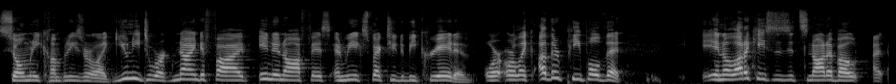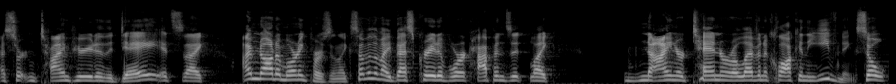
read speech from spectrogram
so many companies are like, you need to work nine to five in an office and we expect you to be creative. Or, or like other people that, in a lot of cases, it's not about a, a certain time period of the day. It's like, I'm not a morning person. Like some of the, my best creative work happens at like nine or 10 or 11 o'clock in the evening. So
